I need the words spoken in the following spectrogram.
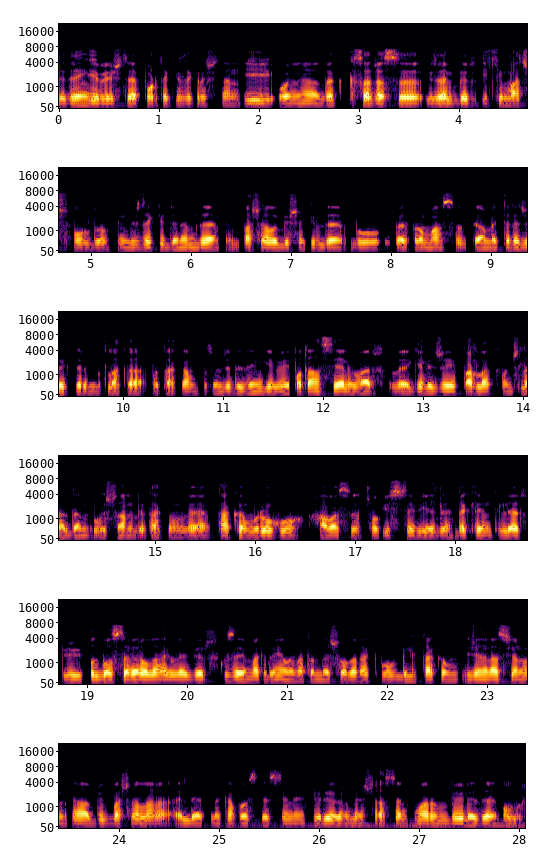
Dediğin gibi işte Portekiz'de gerçekten iyi oynadık. Kısacası güzel bir iki maç oldu. Önümüzdeki dönemde başarılı bir şekilde bu performansı devam ettirecektir mutlaka bu takım. Az önce dediğim gibi potansiyeli var ve geleceği parlak oyunculardan oluşan bir takım ve takım ruhu havası çok üst seviyede. Beklentiler büyük futbol sever olarak ve bir Kuzey Makedonyalı vatandaş olarak bu milli takım jenerasyonun daha büyük başarılara elde etme kapasitesini görüyorum ben şahsen. Umarım böyle de olur.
